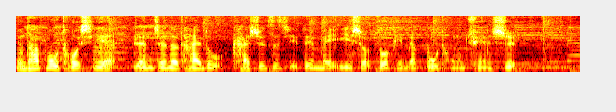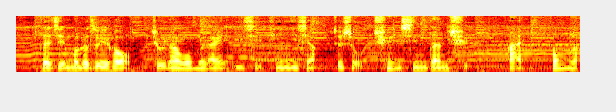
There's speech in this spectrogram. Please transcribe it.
用他不妥协、认真的态度，开始自己对每一首作品的不同诠释。在节目的最后，就让我们来一起听一下这首全新单曲《爱疯了》。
